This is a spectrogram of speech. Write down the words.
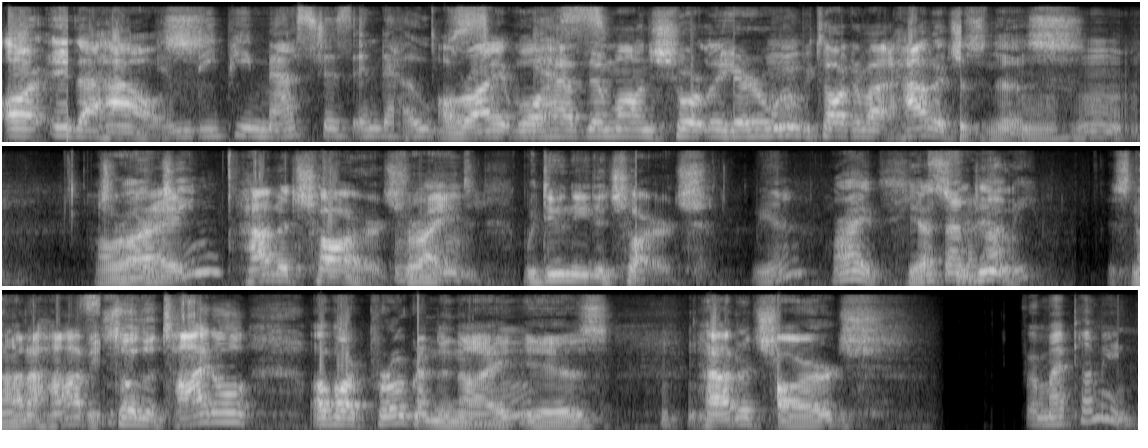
are in the house. MDP Masters in the house. All right, we'll Yes. Mm-hmm. have them on shortly here. We'll be talking about how to business. All right, Charging? how to charge. Right, we do need to charge. Yeah. All right, yes, we do. hobby. It's not a hobby. So the title of our program tonight Mm-hmm. is how to charge For my plumbing,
